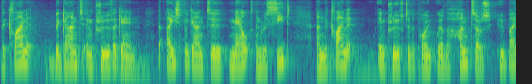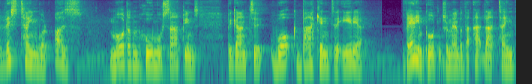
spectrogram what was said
the climate began to improve again. The ice began to melt and recede, and the climate improved to the point where the hunters, who by this time were us, modern Homo sapiens, began to walk back into the area. Very important to remember that at that time,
